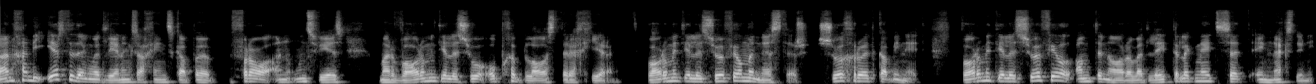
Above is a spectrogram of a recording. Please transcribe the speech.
dan gaan die eerste ding wat leningsagentskappe vra aan ons wees, maar waarom het julle so opgeblaaste regering? Waarom het julle soveel ministers, so groot kabinet? Waarom het julle soveel amptenare wat letterlik net sit en niks doen nie?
